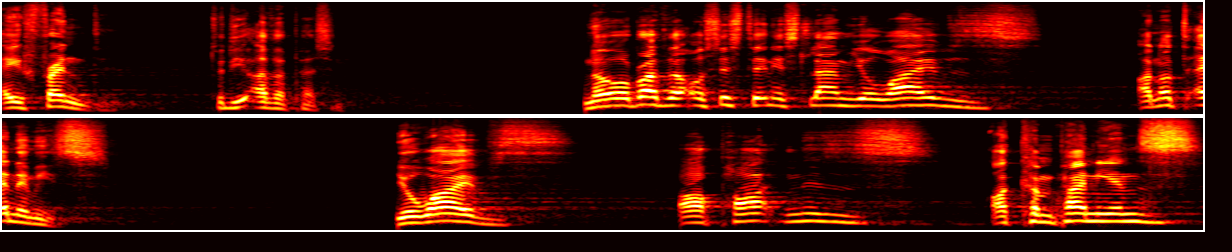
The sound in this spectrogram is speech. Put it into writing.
a friend to the other person. No, brother or sister in Islam, your wives are not enemies. Your wives are partners, are companions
